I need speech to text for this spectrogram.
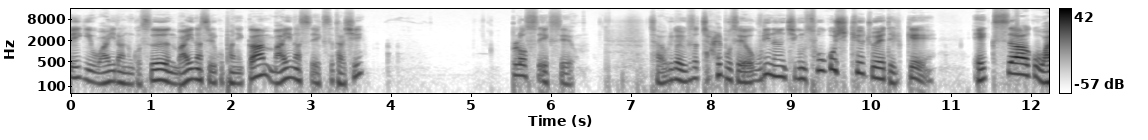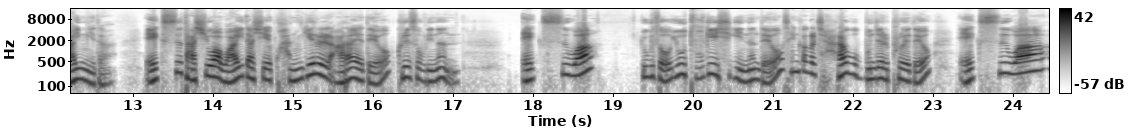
빼기 y라는 것은 마이너스 1 곱하니까 마이너스 x 다시 플러스 x예요. 자, 우리가 여기서 잘 보세요. 우리는 지금 소고시켜줘야 될 게 x하고 y입니다. x 다시와 y 다시의 관계를 알아야 돼요. 그래서 우리는 x와 여기서 요 두 개의 식이 있는데요. 생각을 잘하고 문제를 풀어야 돼요. x와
